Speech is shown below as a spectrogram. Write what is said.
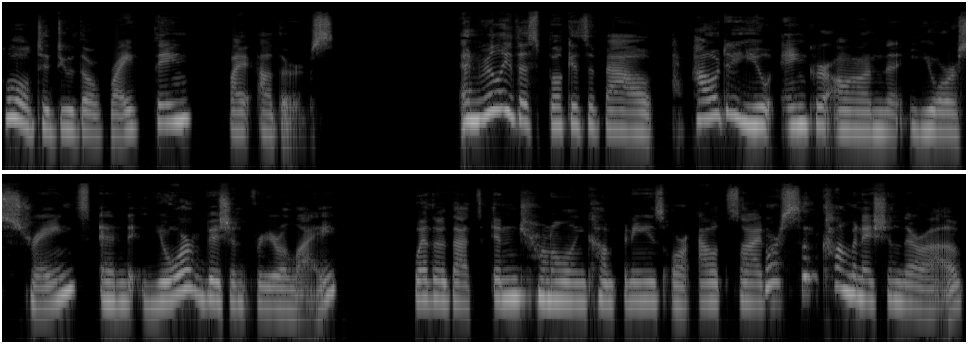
pull to do the right thing by others. And really this book is about how do you anchor on your strengths and your vision for your life, whether that's internal in companies or outside or some combination thereof,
